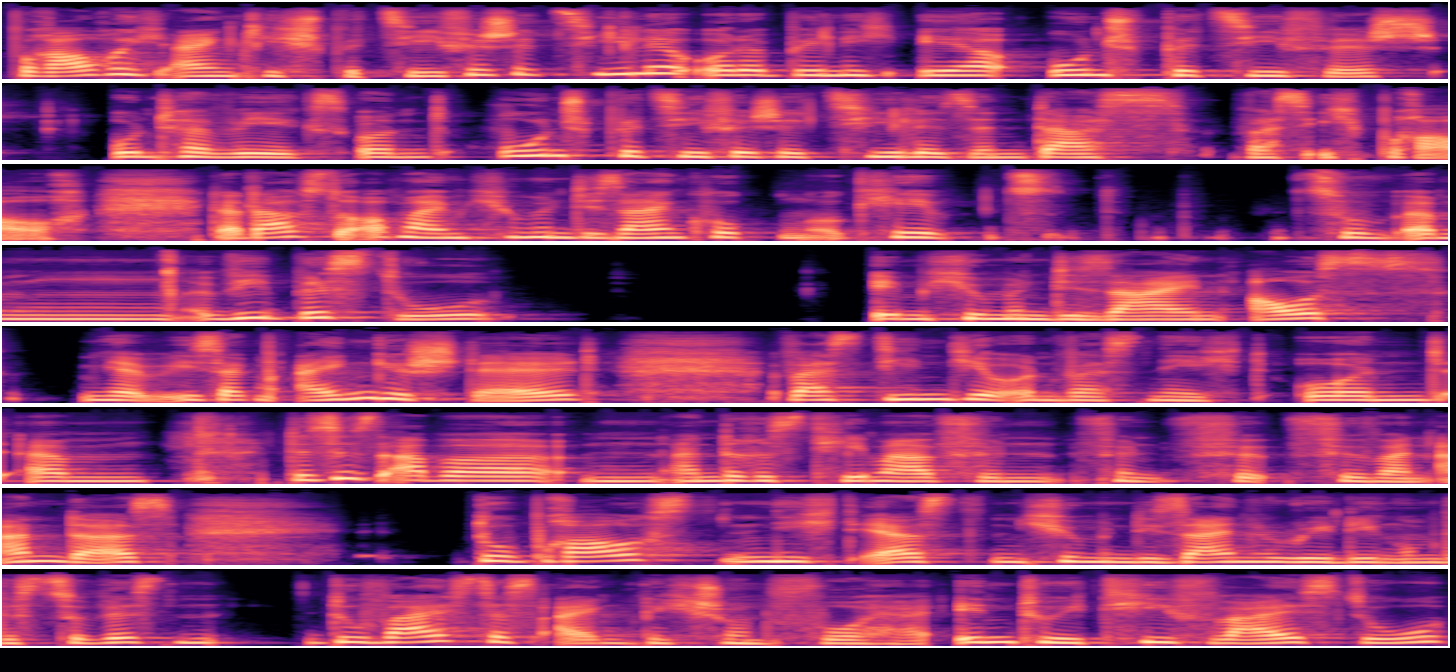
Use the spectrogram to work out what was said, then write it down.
brauche ich eigentlich spezifische Ziele oder bin ich eher unspezifisch unterwegs und unspezifische Ziele sind das, was ich brauche. Da darfst du auch mal im Human Design gucken, okay, zu, zu ähm, wie bist du im Human Design aus, ja, ich sag mal, eingestellt, was dient dir und was nicht. Und ähm, das ist aber ein anderes Thema für, für, für, für wann anders. Du brauchst nicht erst ein Human Design Reading, um das zu wissen. Du weißt das eigentlich schon vorher. Intuitiv weißt du,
